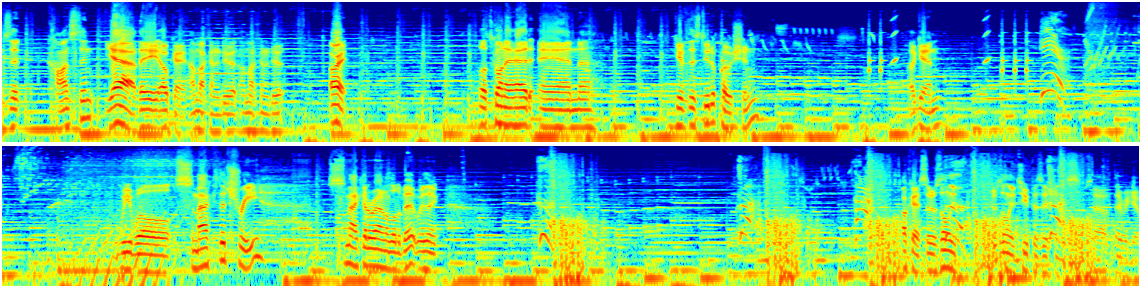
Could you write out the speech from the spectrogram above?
Is it constant? Yeah, they... Okay, I'm not gonna do it. I'm not gonna do it. Alright. Let's go on ahead and... Give this dude a potion. Again. We will smack the tree. Smack it around a little bit. We think. Okay, so there's only there's only two positions. So there we go.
